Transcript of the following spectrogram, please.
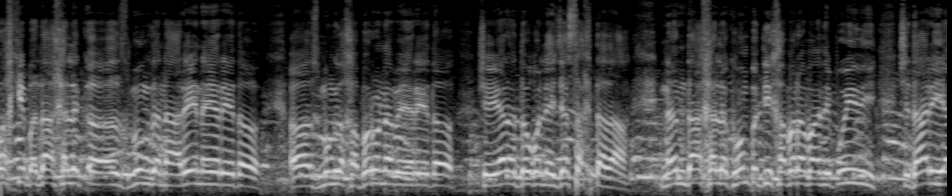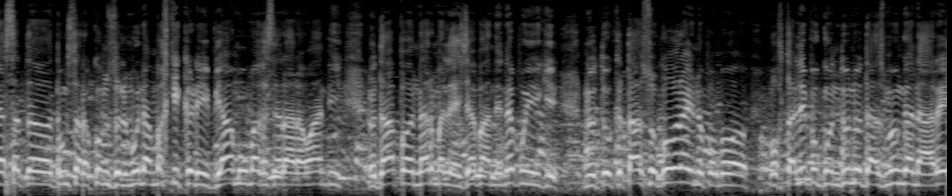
مخکې به دا خلک زموږ د ناره نه یری د زمونږ د خبرو نه ویرید چې یاره دغه لهجه سخته ده نن دا خلک هم په دې خبره باندې پوي دي چې دا ریاست دوم سره کوم ظلمونه مخکې کړي بیا مو مغه سره روان دي نو دا په نرم لهجه باندې نه پويږي نو تو تاسو ګورئ نو په مختلفو ګوندونو د زمونږ ناره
